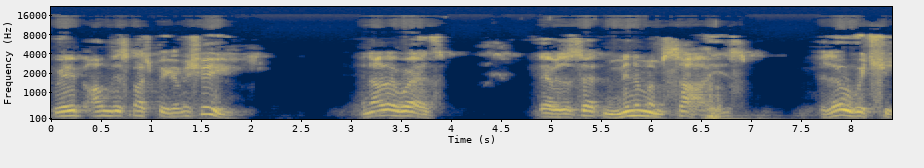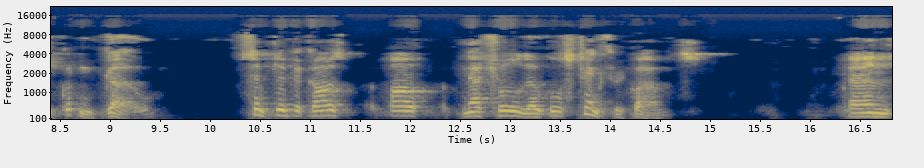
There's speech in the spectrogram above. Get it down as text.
rib on this much bigger machine. In other words, there was a certain minimum size below which you couldn't go simply because of natural local strength requirements. And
